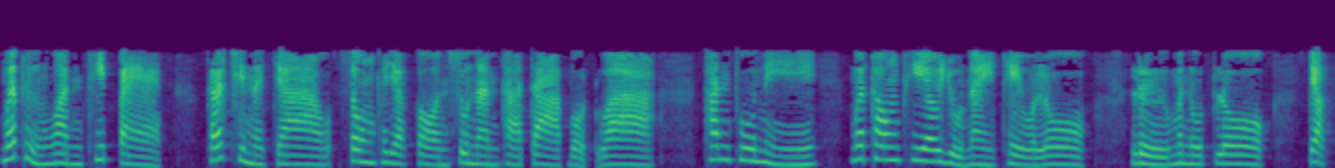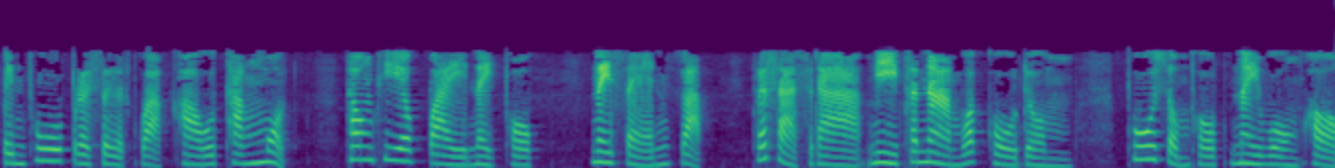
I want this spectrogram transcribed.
เมื่อถึงวันที่แปดพระชินเจ้าทรงพยากรณ์สุนันทาดาบทว่า ท่านผู้นี้เมื่อท่องเที่ยวอยู่ในเทวโลก หรือมนุษย์โลกจกเป็นผู้ประเสริฐกว่าเขาทั้งหมด ท่องเที่ยวไปในภพ ในแสนกับ พระศาสดามีพระนามว่าโคดม ผู้สมภพในวงของ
